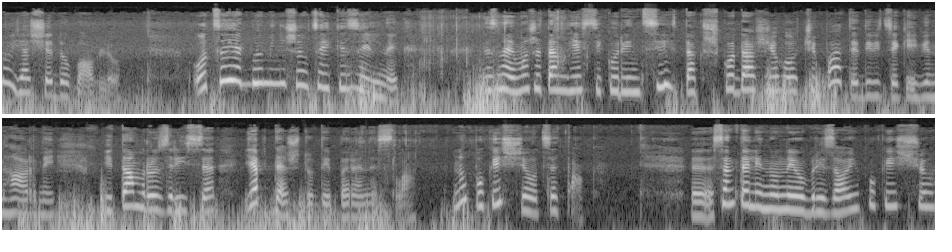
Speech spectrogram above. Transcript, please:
ну я ще добавлю. Оце якби мені ще оцей кизильник. Не знаю, може там є і корінці, так шкода ж його чіпати, дивіться, який він гарний. І там розрісся. Я б теж туди перенесла. Ну, поки що це так. Е, Санталіну не обрізаю поки що.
